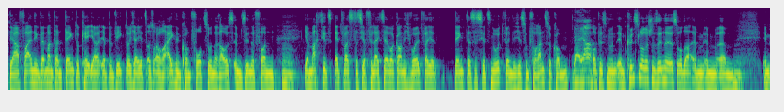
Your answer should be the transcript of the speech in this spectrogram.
Ja, vor allen Dingen, wenn man dann denkt, okay, ihr, ihr bewegt euch ja jetzt aus eurer eigenen Komfortzone raus im Sinne von, Hm. ihr macht jetzt etwas, das ihr vielleicht selber gar nicht wollt, weil ihr denkt, dass es jetzt notwendig ist, um voranzukommen. Ja, ja. Ob es nun im künstlerischen Sinne ist oder im, im, ähm, Hm. im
